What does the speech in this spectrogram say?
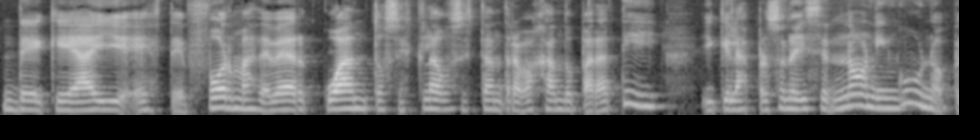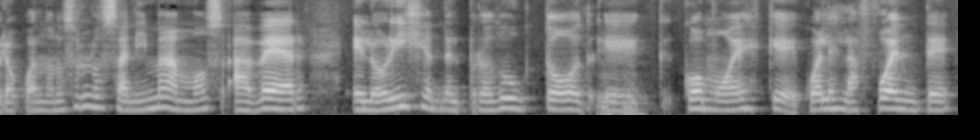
de que hay este, formas de ver cuántos esclavos están trabajando para ti y que las personas dicen, no, ninguno, pero cuando nosotros los animamos a ver el origen del producto, eh, cómo es que, cuál es la fuente,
